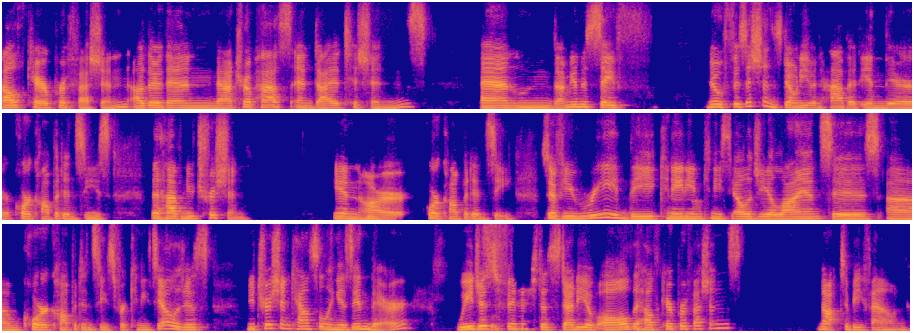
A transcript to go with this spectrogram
healthcare profession other than naturopaths and dietitians. And I'm going to say, f- no, physicians don't even have it in their core competencies that have nutrition in mm-hmm. our core competency. So if you read the Canadian Kinesiology Alliance's um, core competencies for kinesiologists, nutrition counseling is in there. We just finished a study of all the healthcare professions, not to be found.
